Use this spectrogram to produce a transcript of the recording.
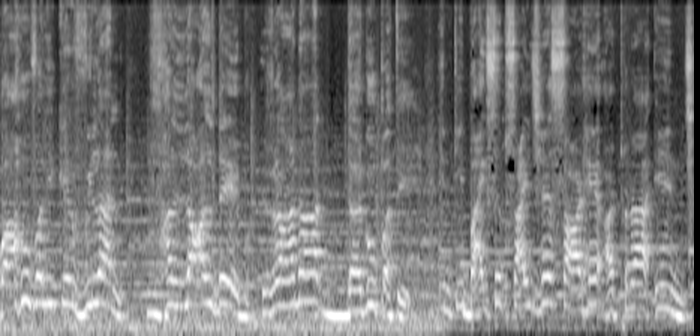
बाहुबली के विलन भल्लाल देव राणा दगुपति। इनकी बाइसेप साइज़ है साढ़े अठारह इंच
